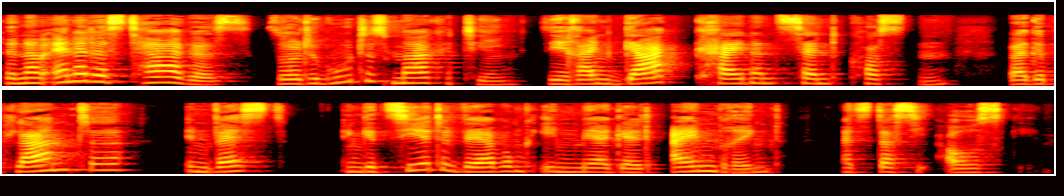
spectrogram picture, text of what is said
Denn am Ende des Tages sollte gutes Marketing Sie rein gar keinen Cent kosten, weil geplante Invest in gezielte Werbung Ihnen mehr Geld einbringt, als dass Sie ausgeben.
